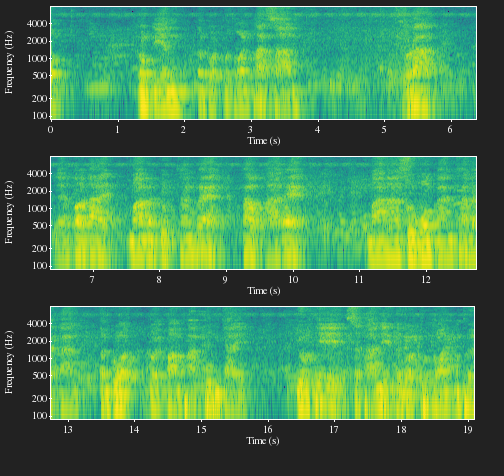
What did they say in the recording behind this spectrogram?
บโรงเรียนตำรวจภูธรภาคสามโคราช แล้วก็ได้มาบรรจุครั้งแรกเข้าขาแรก มาสู่วงการข้าราชการตำรวจ โดยความภาคภูมิใจ อยู่ที่สถานีตำรวจภูธรอำเภอ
